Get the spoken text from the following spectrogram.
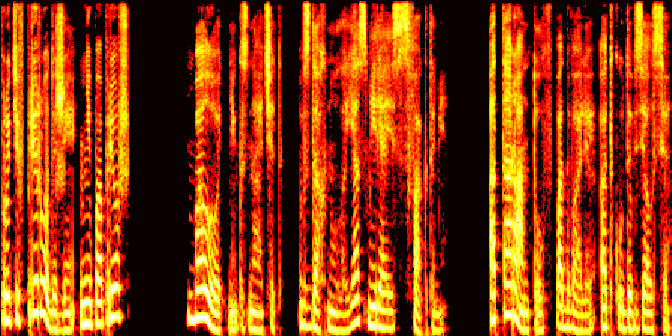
Против природы же не попрёшь. «Болотник, значит», — вздохнула я, смиряясь с фактами. «А тарантул в подвале откуда взялся?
